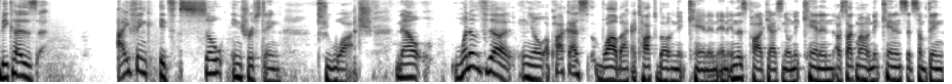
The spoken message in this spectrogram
Because i think it's so interesting to watch. Now, one of the, you know, a podcast a while back, I talked about Nick Cannon. And in this podcast, you know, Nick Cannon, I was talking about how Nick Cannon said something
